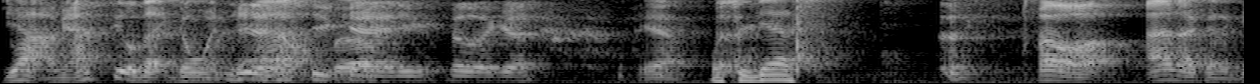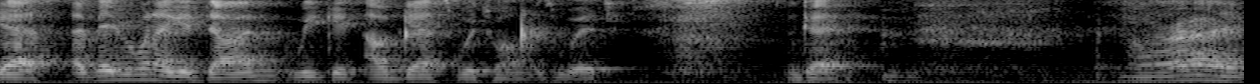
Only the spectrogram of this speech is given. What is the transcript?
Yeah, I mean, I feel that going down, Yeah, you bro. can. You can feel it good. Yeah. What's your guess? Oh, I'm not gonna guess. Uh, Maybe when I get done, we can. I'll guess which one was which. Okay. All right.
